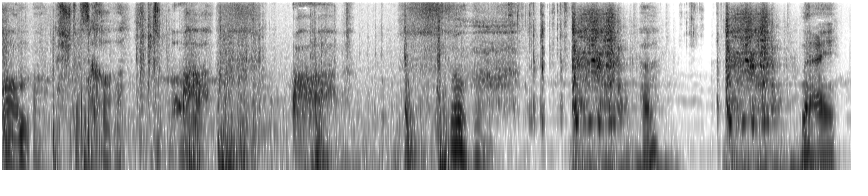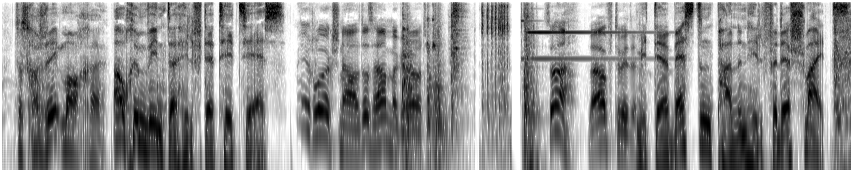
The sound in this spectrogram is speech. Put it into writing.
Oh Mann, ist das kalt. Oh. Oh. Uh. Hä? Nein, das kannst du nicht machen. Auch im Winter hilft der TCS. Ich schau schnell, das haben wir gerade. So, läuft wieder. Mit der besten Pannenhilfe der Schweiz.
